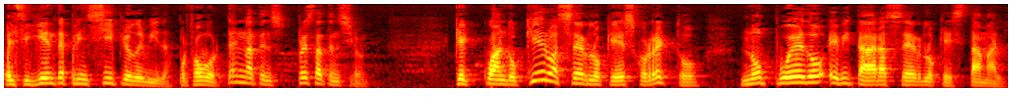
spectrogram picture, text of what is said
el siguiente principio de vida. Por favor, ten presta atención. Que cuando quiero hacer lo que es correcto, no puedo evitar hacer lo que está mal.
